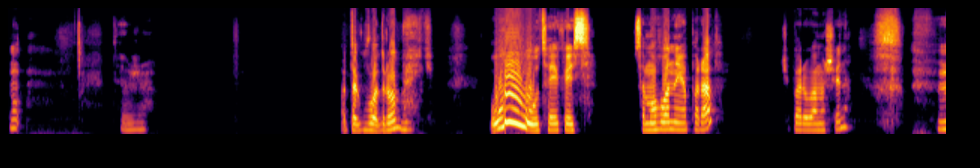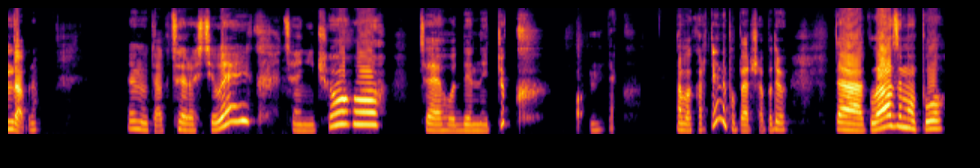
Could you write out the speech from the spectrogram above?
Ну, це вже. Отак вот робить. У, це якийсь самогонний апарат? Чи парова машина? Ну, Добре. Е, Ну так, це Растілейк, це нічого, це годинничок. О, так. Нова картина, по-перше, а по-друге. Так, лазимо по.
